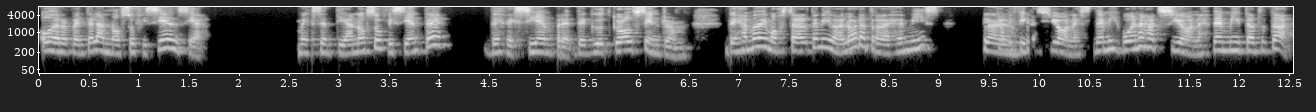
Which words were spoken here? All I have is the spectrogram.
o de repente la no suficiencia. Me sentía no suficiente desde siempre, The Good Girl Syndrome. Déjame demostrarte mi valor a través de mis calificaciones, de mis buenas acciones, de mi ta, ta, ta.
